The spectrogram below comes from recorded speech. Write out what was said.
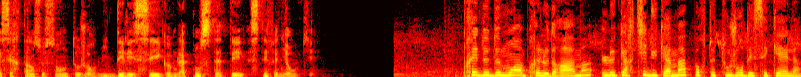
Certains se sentent aujourd'hui délaissés, comme l'a constaté Stéphanie Rouquier. Près de deux mois après le drame, le quartier du Kama porte toujours des séquelles.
